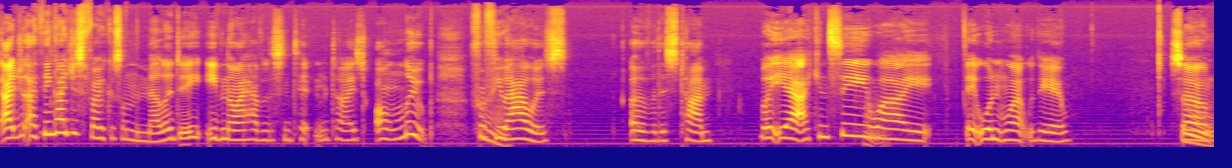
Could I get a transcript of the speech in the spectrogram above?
I, ju- I think I just focus on the melody, even though I have listened to Hypnotized on loop for a few Hmm. hours over this time. But yeah, I can Hmm. see why it wouldn't work with you. So, Hmm.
